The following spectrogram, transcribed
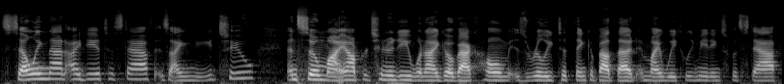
selling that idea to staff as I need to. And so my opportunity when I go back home is really to think about that in my weekly meetings with staff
